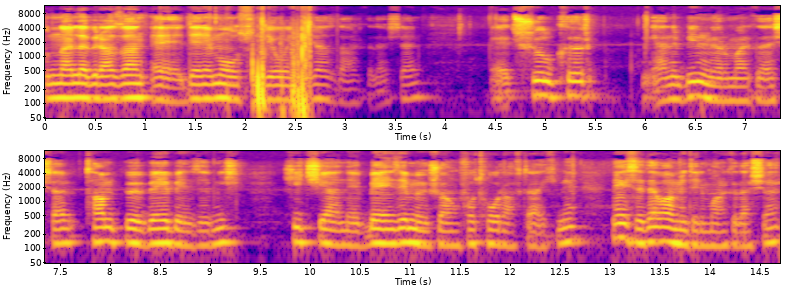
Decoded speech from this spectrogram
Bunlarla birazdan e, deneme olsun diye oynayacağız da arkadaşlar. Evet Shulker yani bilmiyorum arkadaşlar tam bebeğe benzemiş. Hiç yani benzemiyor şu an fotoğraftakine. Neyse devam edelim arkadaşlar.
